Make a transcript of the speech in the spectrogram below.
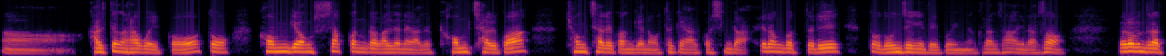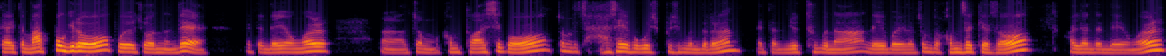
어, 갈등을 하고 있고 또 검경 수사권과 관련해 가지고 검찰과 경찰의 관계는 어떻게 할 것인가 이런 것들이 또 논쟁이 되고 있는 그런 상황이라서 여러분들한테 하여튼 맛보기로 보여주었는데 하여튼 내용을 어, 좀 검토하시고 좀 더 자세히 보고 싶으신 분들은 일단 유튜브나 네이버에서 좀 더 검색해서 관련된 내용을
